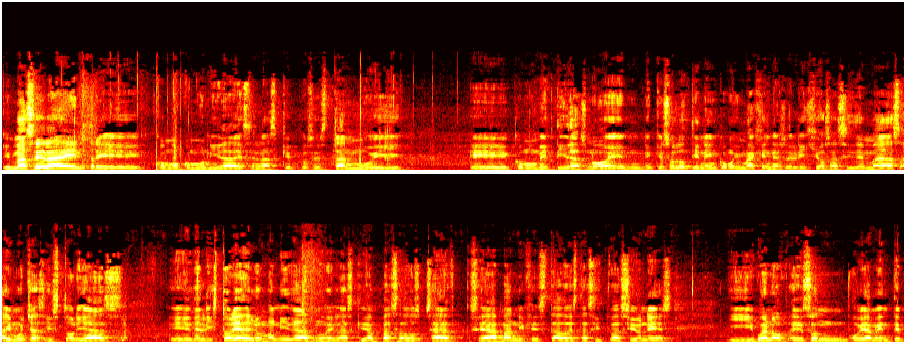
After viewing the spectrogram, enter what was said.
Y más se da entre como comunidades en las que pues están muy eh, como metidas, ¿no? En que solo tienen como imágenes religiosas y demás. Hay muchas historias eh, de la historia de la humanidad, ¿no? En las que ha pasado, se ha, se ha manifestado estas situaciones. Y bueno, eh, son obviamente,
